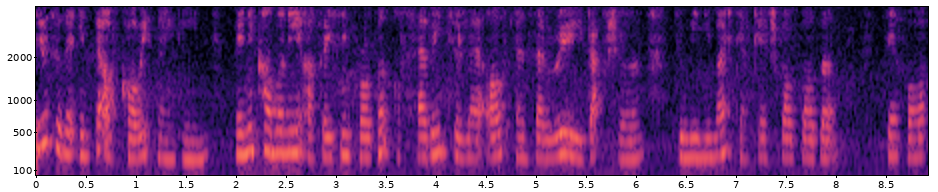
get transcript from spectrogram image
Due to the impact of COVID-19, many companies are facing problem of having to lay off and salary reduction to minimize their cash flow problem. Therefore,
